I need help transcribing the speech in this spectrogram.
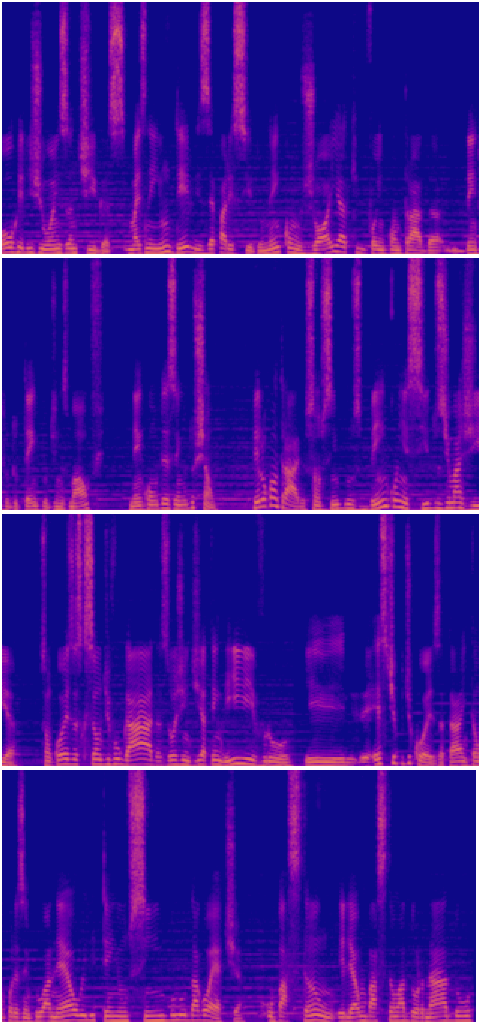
ou religiões antigas, mas nenhum deles é parecido nem com joia que foi encontrada dentro do templo de Innsmouth, nem com o desenho do chão. Pelo contrário, são símbolos bem conhecidos de magia, São coisas que são divulgadas, hoje em dia tem livro e esse tipo de coisa, tá? Então, por exemplo, o anel ele tem um símbolo da Goetia. O bastão, ele é um bastão adornado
